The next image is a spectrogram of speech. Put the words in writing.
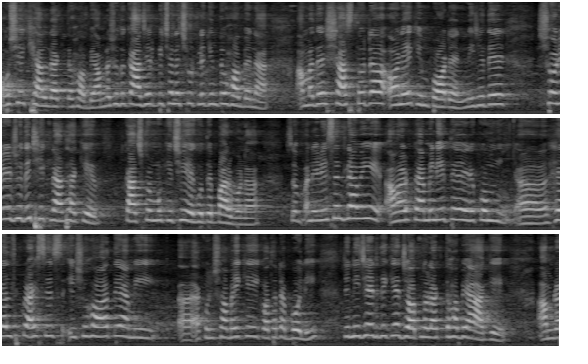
অবশ্যই খেয়াল রাখতে হবে। আমরা শুধু কাজের পিছনে ছুটলে কিন্তু হবে না। আমাদের স্বাস্থ্যটা অনেক ইম্পর্ট্যান্ট নিজেদের শরীর যদি ঠিক না থাকে, কাজকর্ম কিছুই এগোতে পারব না। সো মানে রিসেন্টলি আমি, আমার ফ্যামিলিতে এরকম হেলথ ক্রাইসিস ইস্যু হওয়াতে আমি এখন সবাইকে এই কথাটা বলি যে, নিজের দিকে যত্ন রাখতে হবে আগে। আমরা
